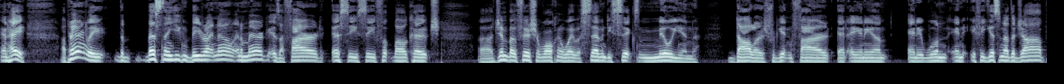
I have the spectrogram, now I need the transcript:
And hey, apparently the best thing you can be right now in America is a fired SEC football coach. Uh, Jimbo Fisher walking away with seventy-six million dollars for getting fired at A and M, and it will. And if he gets another job,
